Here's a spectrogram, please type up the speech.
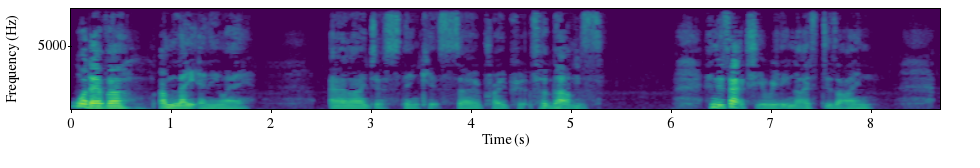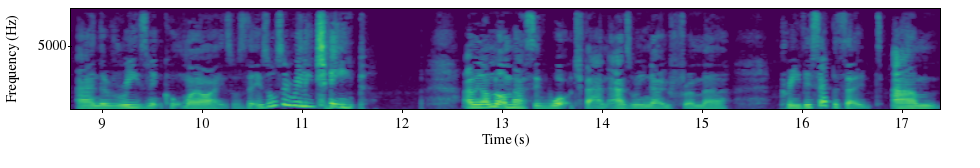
Whatever, I'm late anyway. And I just think it's so appropriate for mums. And it's actually a really nice design. And the reason it caught my eyes was that it was also really cheap. I mean, I'm not a massive watch fan, as we know from uh, previous episodes. Um,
